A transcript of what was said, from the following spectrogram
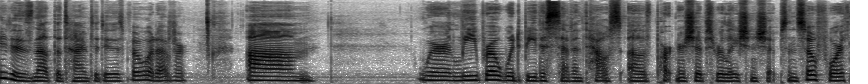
It is not the time to do this, but whatever. Um, where Libra would be the seventh house of partnerships, relationships, and so forth.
